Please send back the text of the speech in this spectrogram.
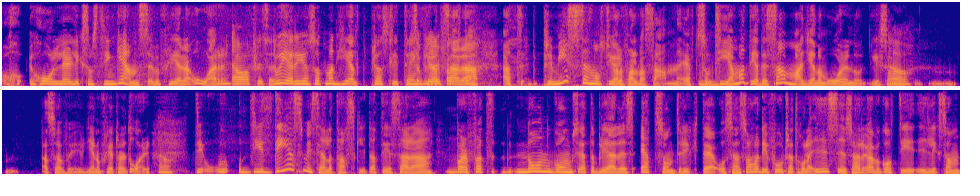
hå- håller liksom stringens över flera år. Ja, precis. Då är det ju så att man helt plötsligt tänker att, så här, att premissen måste ju i alla fall vara sann eftersom temat är detsamma genom åren och liksom, Ja. alltså genom flertalet år. Ja. Det, och, och det är ju det som är så jävla taskigt. Att det är så här, Mm. Bara för att någon gång så etablerades ett sånt rykte och sen så har det fortsatt hålla i sig så har det övergått i, i liksom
